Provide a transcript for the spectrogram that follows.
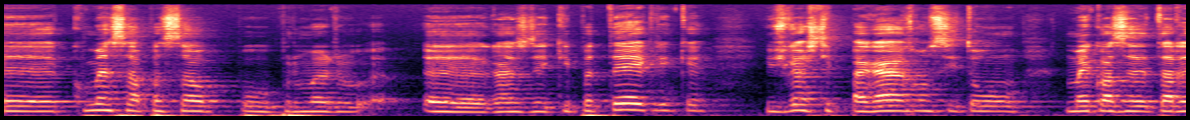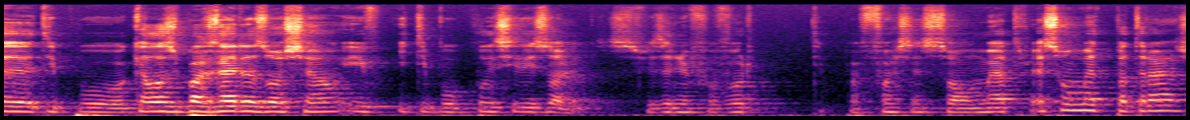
Uh, começa a passar o, o primeiro uh, gajo da equipa técnica e os gajos tipo, agarram-se e estão meio quase a deitar tipo, aquelas barreiras ao chão e, e tipo, a polícia diz, olha, se fizerem favor, tipo, afastem-se só um metro, é só um metro para trás,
